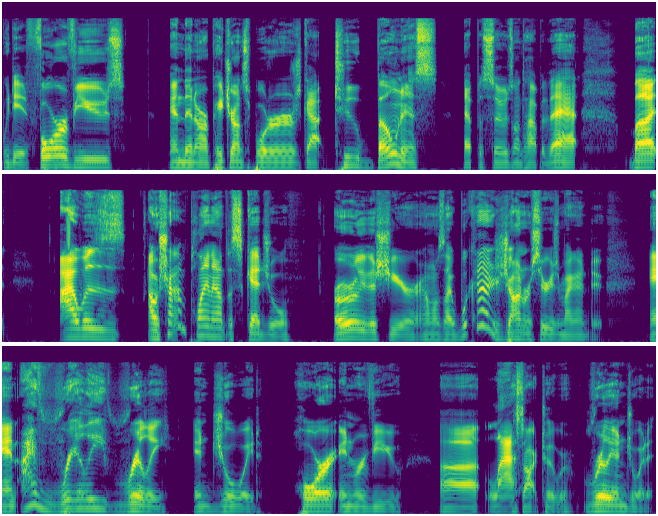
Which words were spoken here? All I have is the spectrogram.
We did four reviews, and then our Patreon supporters got two bonus episodes on top of that. But I was I was trying to plan out the schedule early this year, and I was like, what kind of genre series am I going to do? And I really, really enjoyed horror in review uh, last October. Really enjoyed it.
